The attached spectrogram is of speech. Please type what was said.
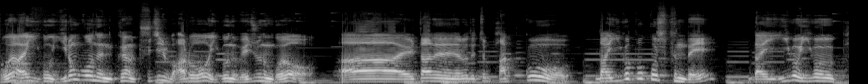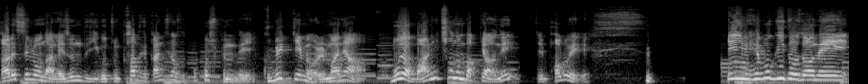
뭐야 이거 이런 거는 그냥 주질 말어 이거는 왜 주는 거요? 아 일단은 여러분들 좀 받고 나 이거 뽑고 싶은데 나 이- 이거 이거 바르셀로나 레전드 이거 좀 카드 깐지나서 뽑고 싶은데 900개면 얼마냐? 뭐야 12,000원밖에 안 해? 이제 바로 해 게임 해보기도 전에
